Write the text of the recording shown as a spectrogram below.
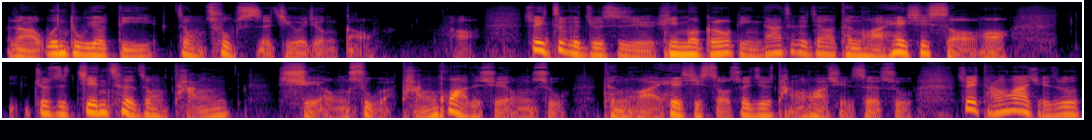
那温度又低，这种猝死的机会就很高。好，所以这个就是 hemoglobin，它这个叫糖化血色素哦，就是监测这种糖血红素啊，糖化的血红素，糖化血色素，所以就是糖化血色素。所以糖化血色素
